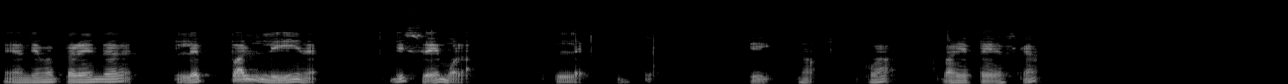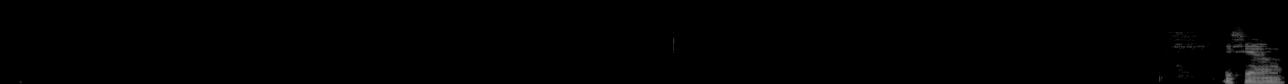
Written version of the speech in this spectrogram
e andiamo a prendere le palline di semola. Le. I, no, qua vai a pesca. Ci siamo.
